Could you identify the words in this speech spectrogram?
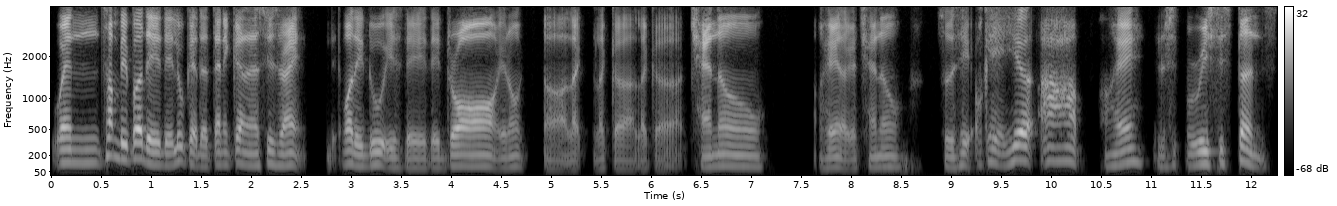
when some people they, they look at the technical analysis, right? What they do is they they draw, you know, uh like like a like a channel, okay, like a channel. So they say, okay, here up, okay, resistance.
